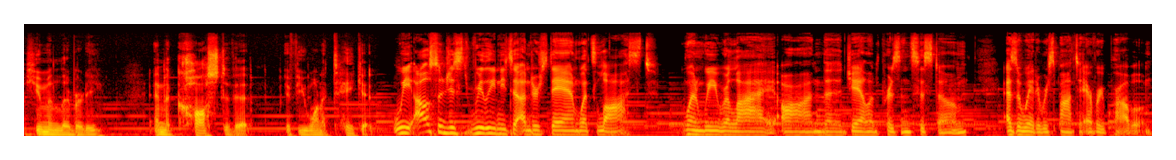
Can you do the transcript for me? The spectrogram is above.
human liberty and the cost of it if you want to take it. We also just really need to understand what's lost when we rely on the jail and prison system as a way to respond to every problem.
